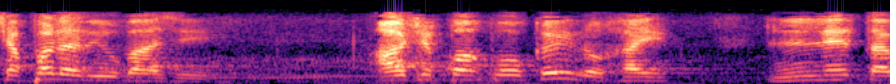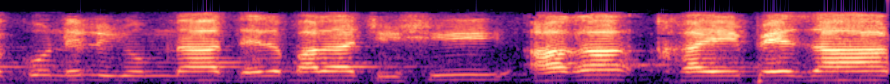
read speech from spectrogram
چپل دی وباسي او چې په پوکې نو خای لتكون اليمنى در پارا چشي اغا خای پیزار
